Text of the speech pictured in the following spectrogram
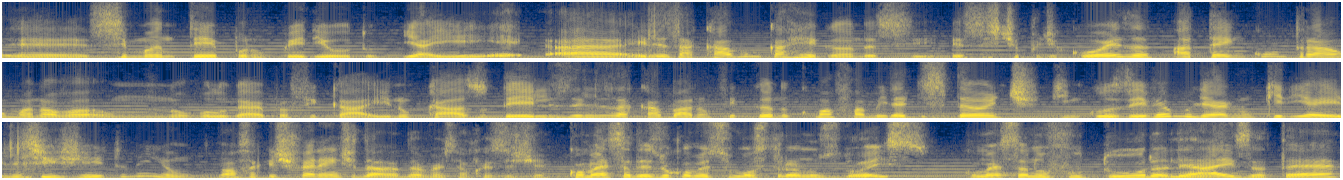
é, se manter por um período. E aí a, eles acabam carregando esse, esse tipo de coisa até encontrar uma nova, um novo lugar para ficar. E no caso deles, eles acabaram ficando com uma família distante, que inclusive a mulher não queria eles de jeito nenhum. Nossa, que diferente da, da versão que eu assisti. Começa desde o começo mostrando os dois, começa no futuro, aliás, até,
